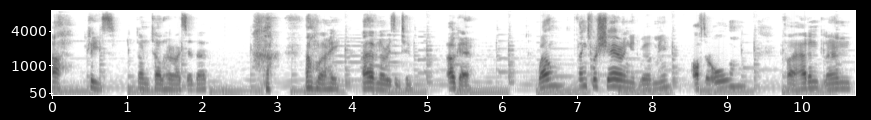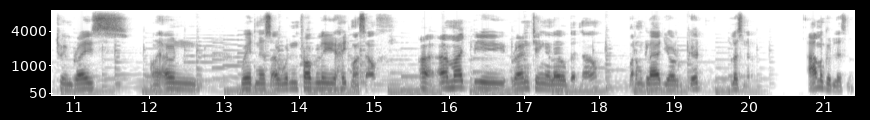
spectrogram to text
Ah, Please, don't tell her I said that. don't worry, I have no reason to. Okay. Well, thanks for sharing it with me. After all, if I hadn't learned to embrace my own weirdness, I wouldn't probably hate myself. I, I might be ranting a little bit now, but I'm glad you're a good listener. I'm a good listener.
